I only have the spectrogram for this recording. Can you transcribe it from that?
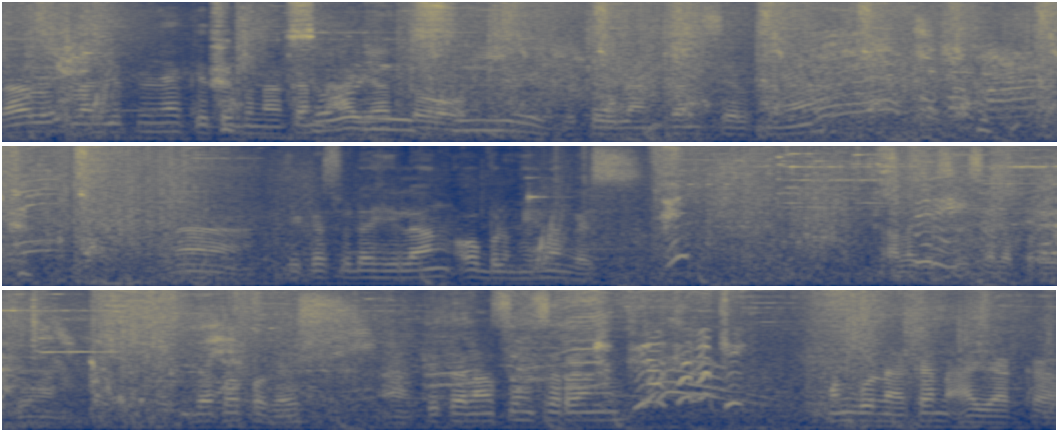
Lalu selanjutnya kita gunakan Ayato. Kita hilangkan selfnya. Nah, jika sudah hilang, oh belum hilang guys. Salah guys, salah perhitungan. Tidak apa-apa guys. Nah, kita langsung serang menggunakan Ayaka.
